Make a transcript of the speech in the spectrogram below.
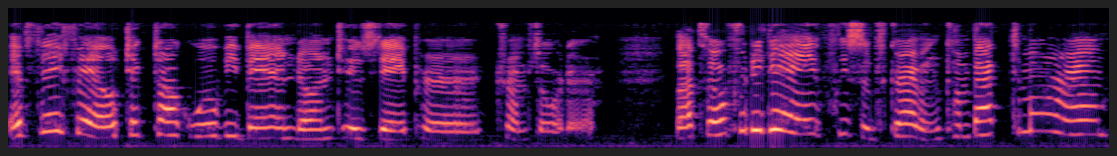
If they fail, TikTok will be banned on Tuesday per Trump's order. That's all for today. Please subscribe and come back tomorrow.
